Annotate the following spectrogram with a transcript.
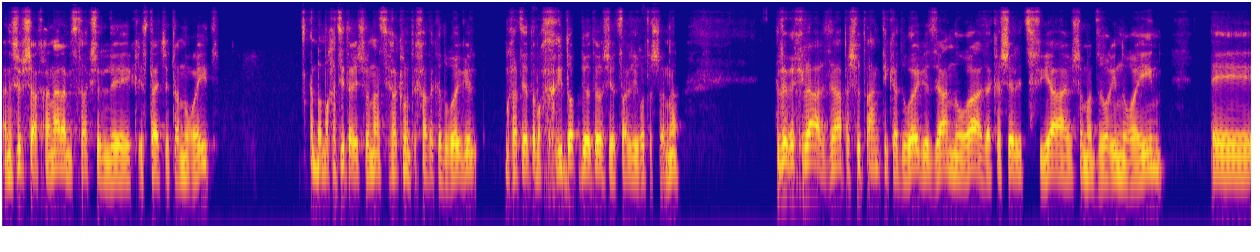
אני חושב שההכנה למשחק של אה, קריסטייץ' הייתה נוראית. במחצית הראשונה שיחקנו את אחד הכדורגל, מחצית המחרידות ביותר שיצא לי לראות השנה. ובכלל, זה היה פשוט אנטי כדורגל, זה היה נורא, זה היה קשה לצפייה, היו שם דברים נוראים. אה,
